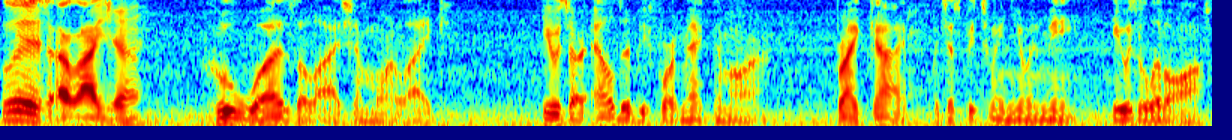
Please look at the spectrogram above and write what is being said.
Who is Elijah? Who was Elijah, more like? He was our elder before McNamara. Bright guy, but just between you and me, he was a little off.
